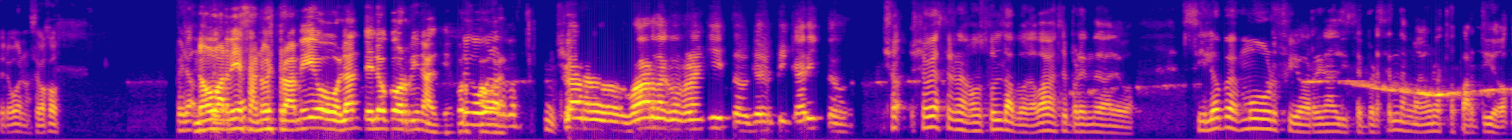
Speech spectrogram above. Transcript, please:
Pero bueno, se bajó. Pero, No pero bardees a nuestro amigo volante loco Rinaldi, por Tengo favor. Claro, guarda con Franquito, que es picarito. yo, yo voy a hacer una consulta porque capaz me estoy perdiendo algo. Si López Murphy o Rinaldi se presentan con alguno de estos partidos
